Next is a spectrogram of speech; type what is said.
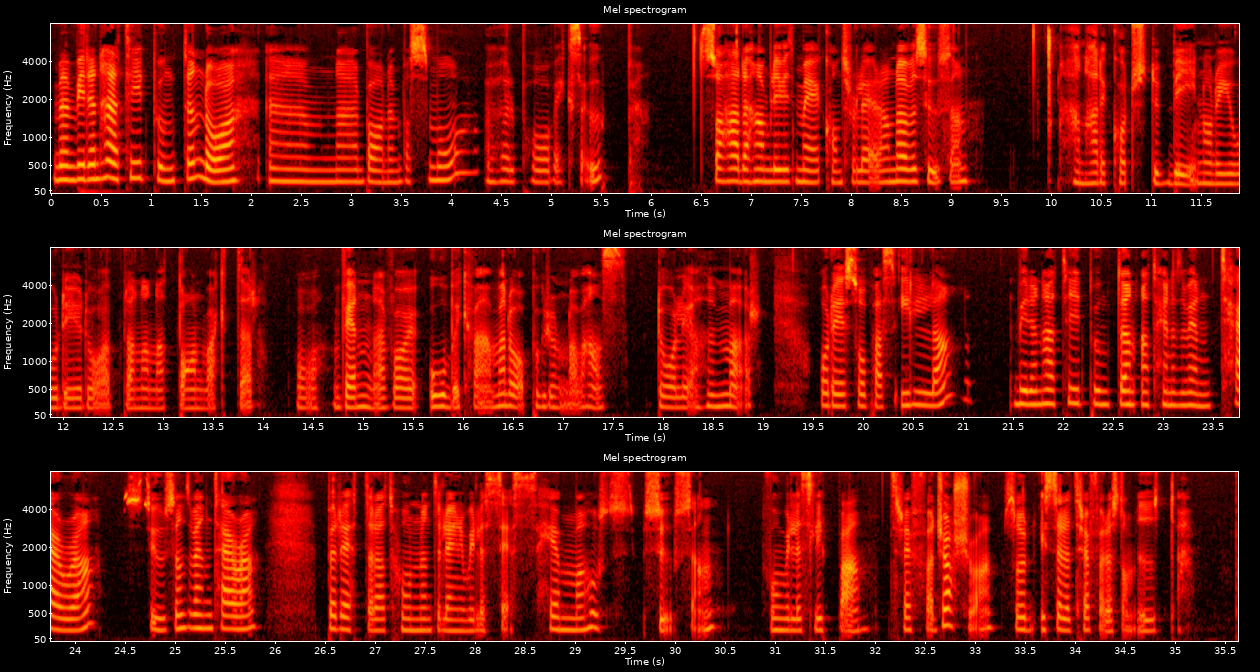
Men vid den här tidpunkten då, eh, när barnen var små och höll på att växa upp, så hade han blivit mer kontrollerande över Susan. Han hade kort stubin och det gjorde ju då att bland annat barnvakter och vänner var obekväma då på grund av hans dåliga humör. Och det är så pass illa vid den här tidpunkten att hennes vän Tara, Susans vän Tara, berättade att hon inte längre ville ses hemma hos Susan. För hon ville slippa träffa Joshua. Så istället träffades de ute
